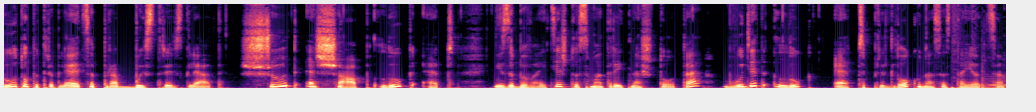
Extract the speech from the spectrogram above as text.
Тут употребляется про быстрый взгляд. Shoot a sharp look at. Не забывайте, что смотреть на что-то будет look at. Предлог у нас остается.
